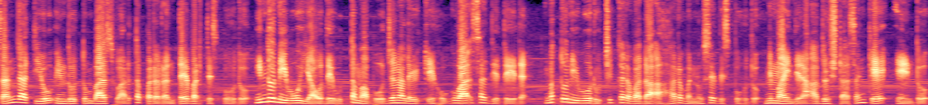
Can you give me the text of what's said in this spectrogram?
ಸಂಗಾತಿಯು ಇಂದು ತುಂಬಾ ಸ್ವಾರ್ಥಪರರಂತೆ ವರ್ತಿಸಬಹುದು. ಇಂದು ನೀವು ಯಾವುದೇ ಉತ್ತಮ ಭೋಜನಾಲಯಕ್ಕೆ ಹೋಗುವ ಸಾಧ್ಯತೆ ಇದೆ. ಮತ್ತು ನೀವು ರುಚಿಕರವಾದ ಆಹಾರವನ್ನು ಸೇವಿಸಬಹುದು. ನಿಮ್ಮ ಇಂದಿನ ಅದೃಷ್ಟ ಸಂಖ್ಯೆ ಎಂಟು.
